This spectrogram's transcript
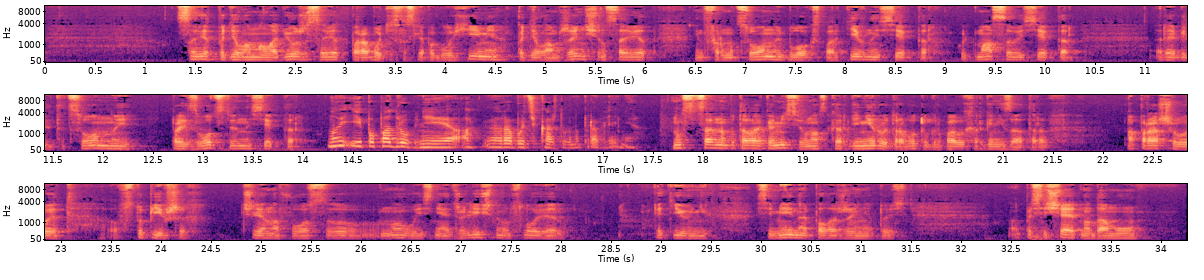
Совет по делам молодежи, Совет по работе со слепоглухими, по делам женщин Совет, информационный блок, спортивный сектор, культмассовый сектор, реабилитационный, производственный сектор. Ну и поподробнее о работе каждого направления. Ну, социально-бытовая комиссия у нас координирует работу групповых организаторов, опрашивает вступивших членов ВОЗ, ну, выясняет жилищные условия, какие у них семейное положение, то есть посещает на дому,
